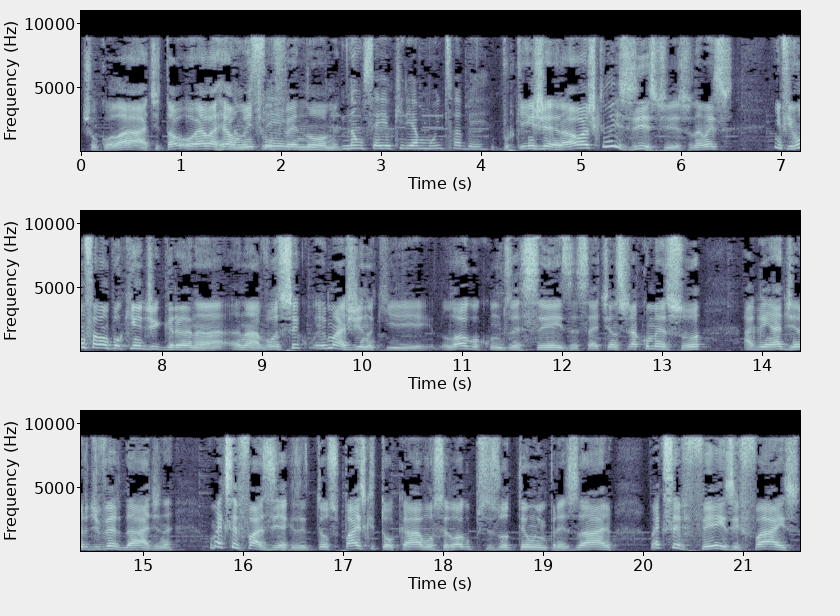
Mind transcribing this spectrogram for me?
chocolate e tal? Ou ela é realmente um fenômeno? Não sei, eu queria muito saber. Porque em geral acho que não existe isso, né? Mas, enfim, vamos falar um pouquinho de grana. Ana, você, eu imagino que logo com 16, 17 anos você já começou a ganhar dinheiro de verdade, né? Como é que você fazia? Quer dizer, teus pais que tocavam, você logo precisou ter um empresário. Como é que você fez e faz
